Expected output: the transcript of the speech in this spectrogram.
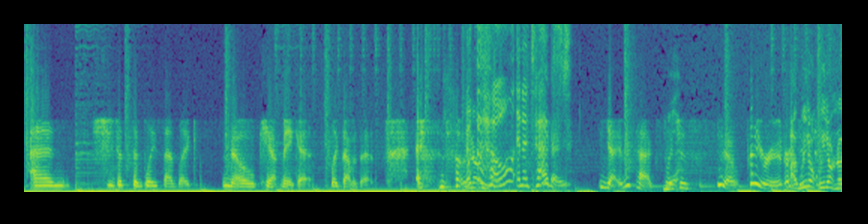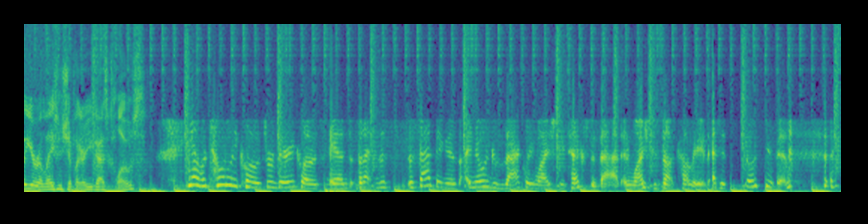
And she just simply said, like, "No, can't make it." Like that was it. And I was What the like, hell? In a text? Okay. Yeah, in a text, which is you know pretty rude. Right? Uh, we don't we don't know your relationship. Like, are you guys close? Yeah, we're totally close. We're very close. And but I, the, the sad thing is, I know exactly why she texted that and why she's not coming, and it's so stupid.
